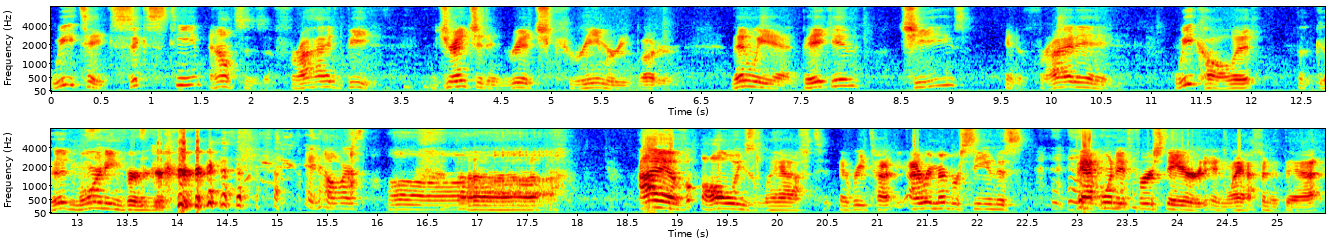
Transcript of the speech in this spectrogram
"We take 16 ounces of fried beef, drench it in rich creamery butter, then we add bacon, cheese, and a fried egg. We call it the Good Morning Burger." And Homer's, oh. Uh, I have always laughed every time. I remember seeing this back when it first aired and laughing at that.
